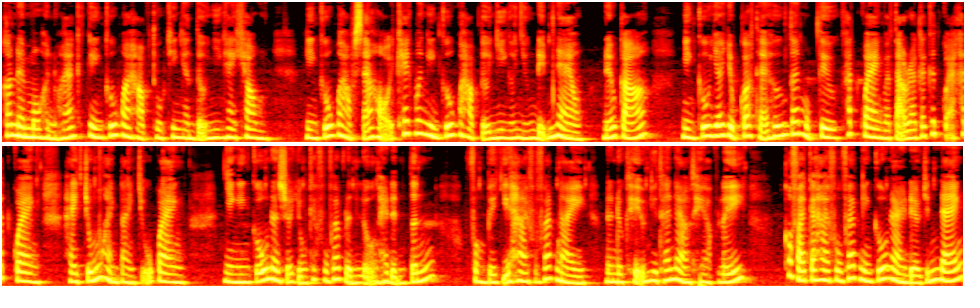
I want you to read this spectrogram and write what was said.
Có nên mô hình hóa các nghiên cứu khoa học thuộc chuyên ngành tự nhiên hay không? Nghiên cứu khoa học xã hội khác với nghiên cứu khoa học tự nhiên ở những điểm nào? Nếu có, nghiên cứu giáo dục có thể hướng tới mục tiêu khách quan và tạo ra các kết quả khách quan hay chúng hoàn toàn chủ quan. Nhà nghiên cứu nên sử dụng các phương pháp định lượng hay định tính, phân biệt giữa hai phương pháp này nên được hiểu như thế nào thì hợp lý. Có phải cả hai phương pháp nghiên cứu này đều chính đáng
